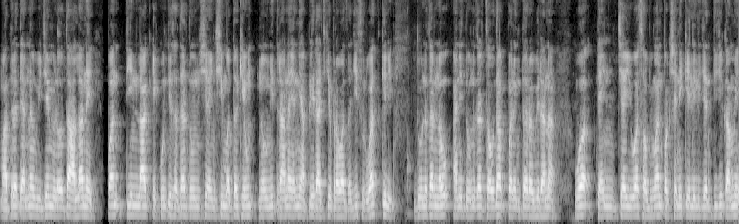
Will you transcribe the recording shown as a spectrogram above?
मात्र त्यांना विजय मिळवता आला नाही. पण तीन लाख एकोणतीस हजार दोनशे ऐंशी मतं घेऊन नवनीत राणा यांनी आपली राजकीय प्रवासाची सुरुवात केली. दोन हजार नऊ आणि दोन हजार चौदापर्यंत रवी राणा व त्यांच्या युवा स्वाभिमान पक्षाने केलेली जनतेची कामे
